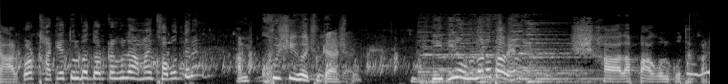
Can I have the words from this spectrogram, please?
তারপর খাটিয়ে তুলবার দরকার হলে আমায় খবর দেবেন আমি খুশি হয়ে ছুটে আসব। দিদির অনুদানও পাবেন? শালা পাগল কোথাকার।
